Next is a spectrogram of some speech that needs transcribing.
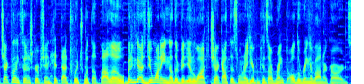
check the links in the description, hit that Twitch with the follow. But if you guys do want another video to watch, check out this one right here because I ranked all the Ring of Honor cards.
